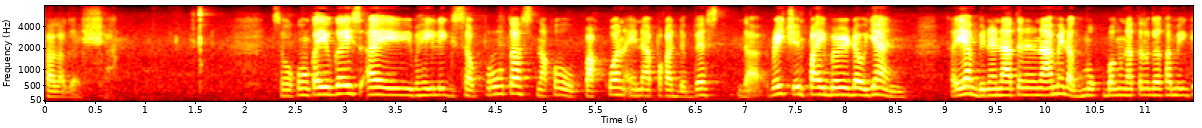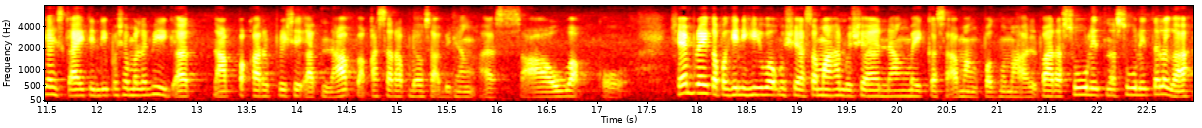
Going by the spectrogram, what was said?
talaga siya. So, kung kayo guys ay mahilig sa prutas, nako, pakwan ay napaka the best. The, rich in fiber daw yan. Ayan, binanatan na namin, nagmukbang na talaga kami guys, kahit hindi pa siya malamig. At napaka-refreshing at napakasarap daw sabi ng asawa ko. Siyempre, kapag hinihiwa mo siya, samahan mo siya ng may kasamang pagmamahal para sulit na sulit talaga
